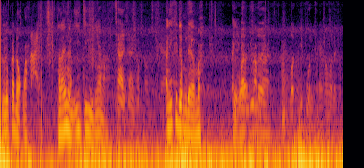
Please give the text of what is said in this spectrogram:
สลูปกระดกวะสไลด์เหมือน EG เนี่ยเหรอใช่ใช่ครับอันนี้คือเดิมๆปะหรือว่าอันนี้เดิมยุ่งทำเลยมารถญี่ปุ่นแท้เข้ามาเลยครับ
